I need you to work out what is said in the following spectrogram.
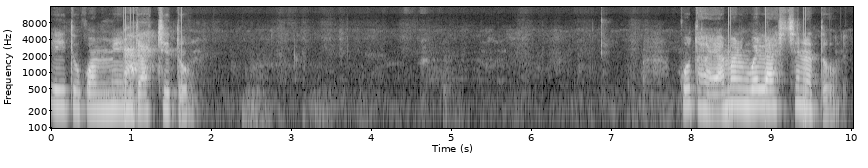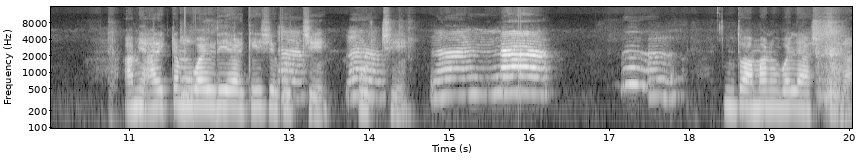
এই তো কমেন্ট যাচ্ছে তো। কোথায়? আমার মোবাইল আসছে না তো। আমি আরেকটা মোবাইল দিয়ে আর কি সে করছি করছি। কিন্তু আমার মোবাইলে আসছে না।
